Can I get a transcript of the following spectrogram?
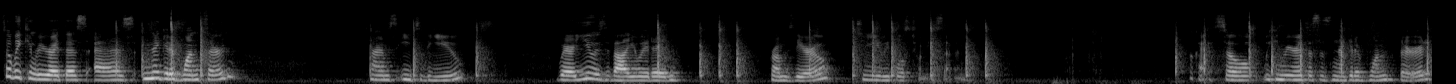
So we can rewrite this as negative one-third times e to the u, where u is evaluated from 0 to u equals 27. Okay, so we can rewrite this as negative one-third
